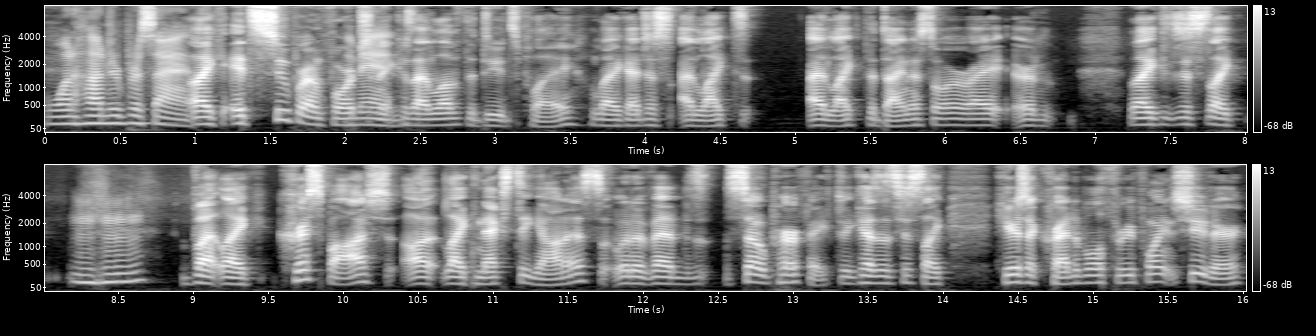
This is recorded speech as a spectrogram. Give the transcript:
100%. like it's super unfortunate because i love the dude's play like i just i liked i liked the dinosaur right or like just like mhm. but like chris bosh uh, like next to Giannis would have been so perfect because it's just like here's a credible three-point shooter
